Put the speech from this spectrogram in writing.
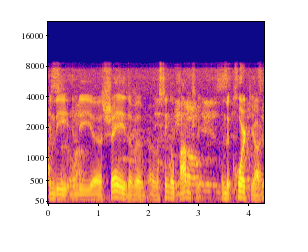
in the in the uh, shade of a, of a single palm tree in the courtyard.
